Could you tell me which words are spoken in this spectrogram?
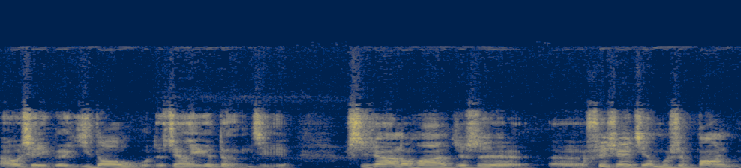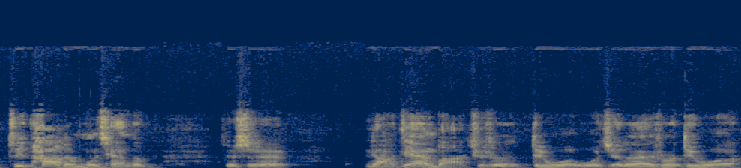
然后写一个一到五的这样一个等级。实际上的话，就是呃，飞行员节目是帮最大的目前的，就是两件吧，就是对我我觉得来说，对我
